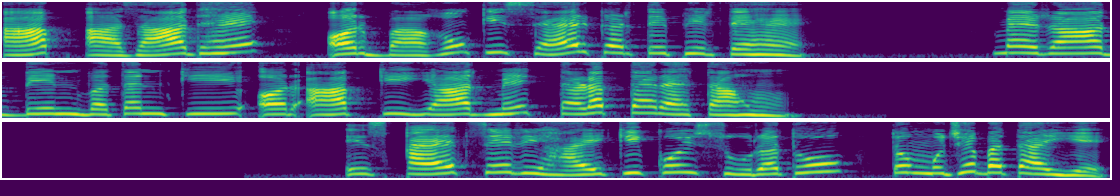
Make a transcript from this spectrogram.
आप आज़ाद हैं और बागों की सैर करते फिरते हैं। मैं रात दिन वतन की और आपकी याद में तड़पता रहता हूँ। इस कैद से रिहाई की कोई सूरत हो तो मुझे बताइए,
